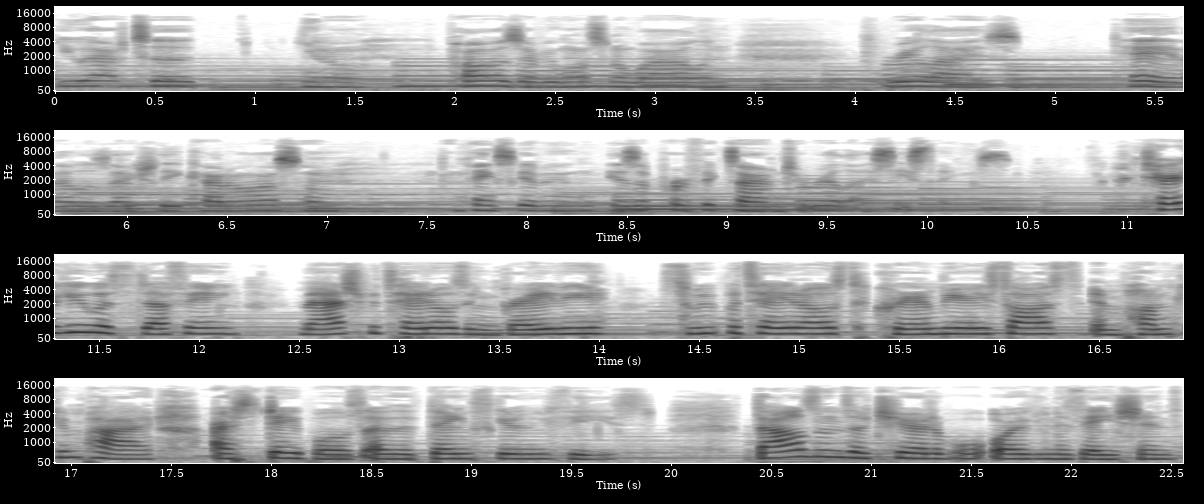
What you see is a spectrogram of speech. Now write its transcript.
you have to, you know, pause every once in a while and realize, hey, that was actually kind of awesome. Thanksgiving is a perfect time to realize these things. Turkey with stuffing, mashed potatoes and gravy, sweet potatoes, to cranberry sauce, and pumpkin pie are staples of the Thanksgiving feast. Thousands of charitable organizations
